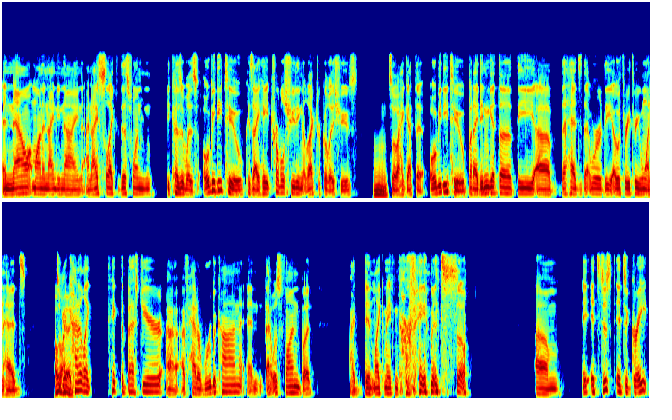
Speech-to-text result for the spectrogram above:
and now I'm on a 99. And I selected this one because it was OBD2, because I hate troubleshooting electrical issues. So I got the OBD2, but I didn't get the the uh, the heads that were the 0331 heads. Oh, so good. I kind of like picked the best year. Uh, I've had a Rubicon, and that was fun, but I didn't like making car payments. So um, it, it's just it's a great.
